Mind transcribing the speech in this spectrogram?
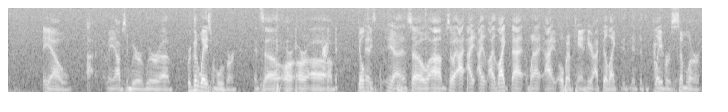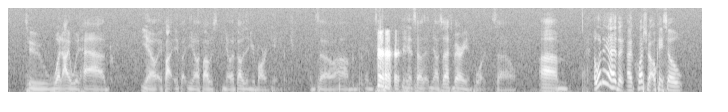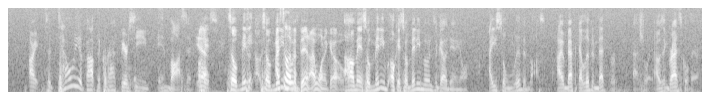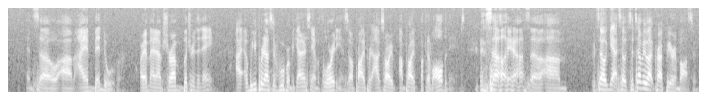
You know, I, I mean, obviously we're we're uh, we're good ways from Woburn, and so or or um, Guilty. and yeah, and so um, so I, I, I, like that when I, I open up a can here, I feel like that, that the flavor is similar to what I would have, you know, if I if you know if I was you know if I was in your bar and Cambridge, and so um, and so, yeah, so you know so that's very important. So um, one thing I had a, a question about. Okay, so all right, so tell me about the craft beer scene in Boston. Okay, Yes. so many so many. I still moons- haven't been. I want to go. Oh man, so many okay, so many moons ago, Daniel, I used to live in Boston. I matter of fact, I lived in Medford actually. I was in grad school there, and so um, I have been to Woburn. Or, and I'm sure I'm butchering the name. I, we pronounce it Woburn, but you gotta understand I'm a Floridian, so I'm probably pro- I'm sorry, I'm probably fucking up all the names. And so yeah, so um, so yeah, so so tell me about craft beer in Boston.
